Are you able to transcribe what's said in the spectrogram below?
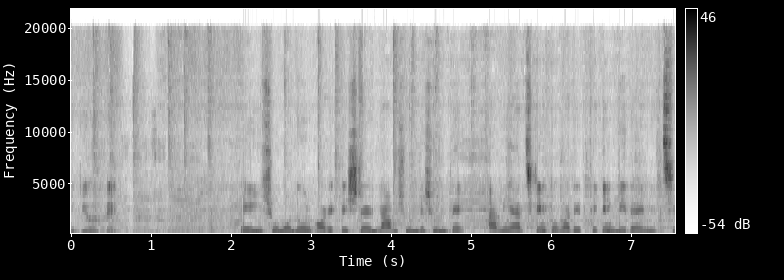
ভিডিওতে। এই সুমধুর হরে কৃষ্ণের নাম শুনতে শুনতে আমি আজকে তোমাদের থেকে বিদায় নিচ্ছি।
